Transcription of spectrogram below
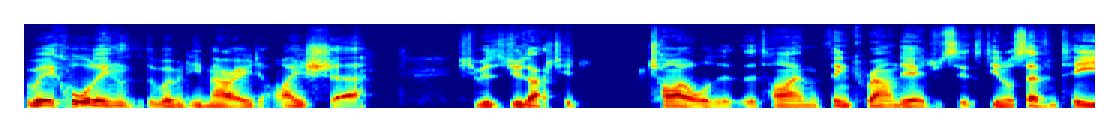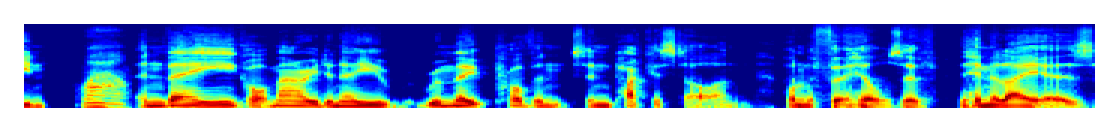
We're calling the woman he married Aisha. She was, she was actually a child at the time, I think around the age of 16 or 17. Wow. And they got married in a remote province in Pakistan on the foothills of the Himalayas.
